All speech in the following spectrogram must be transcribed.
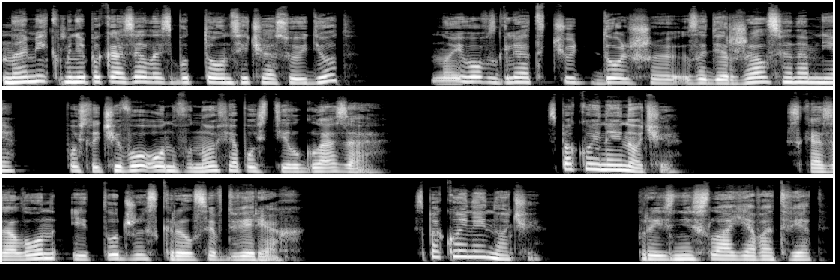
На миг мне показалось, будто он сейчас уйдет, но его взгляд чуть дольше задержался на мне, после чего он вновь опустил глаза. «Спокойной ночи», сказал он и тут же скрылся в дверях. Спокойной ночи, произнесла я в ответ.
